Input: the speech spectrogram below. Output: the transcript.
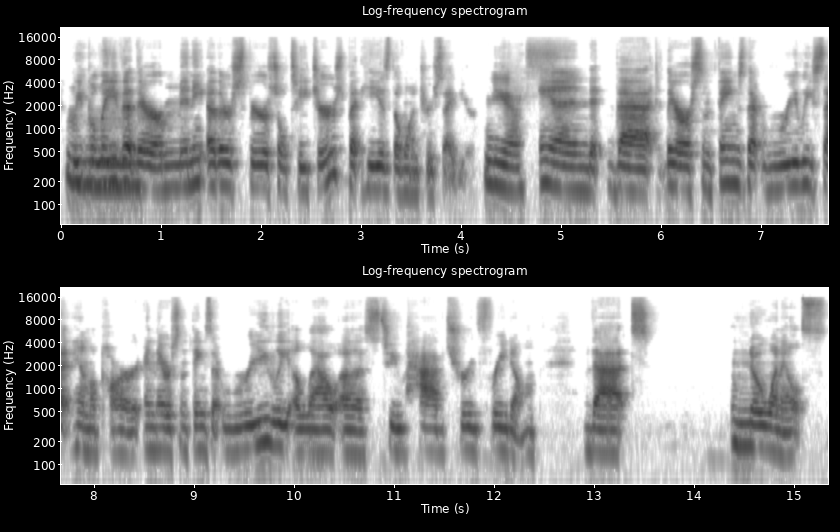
Mm-hmm. We believe that mm-hmm. there are many other spiritual teachers, but He is the one true Savior. Yes. And that there are some things that really set Him apart, and there are some things that really allow us to have true freedom that no one else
